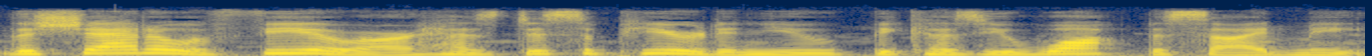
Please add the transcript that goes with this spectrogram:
The shadow of fear has disappeared in you because you walk beside me.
